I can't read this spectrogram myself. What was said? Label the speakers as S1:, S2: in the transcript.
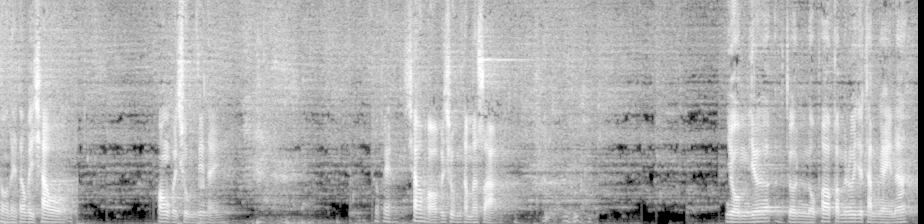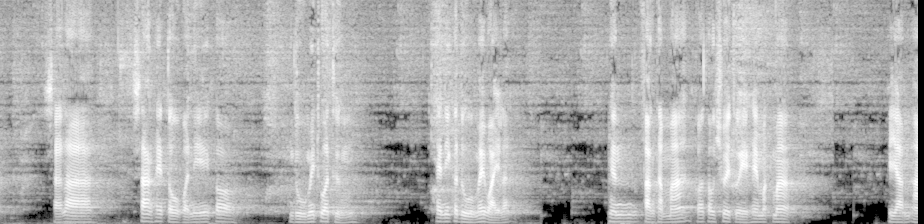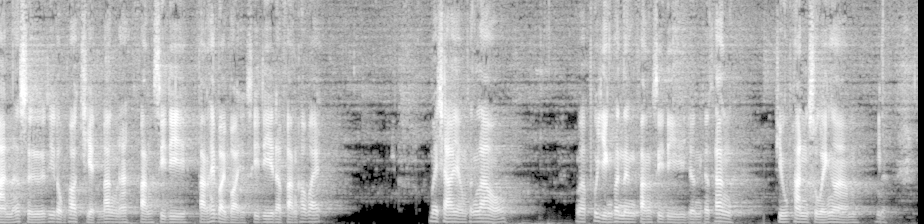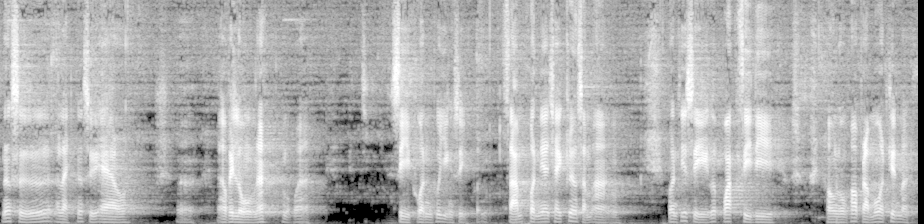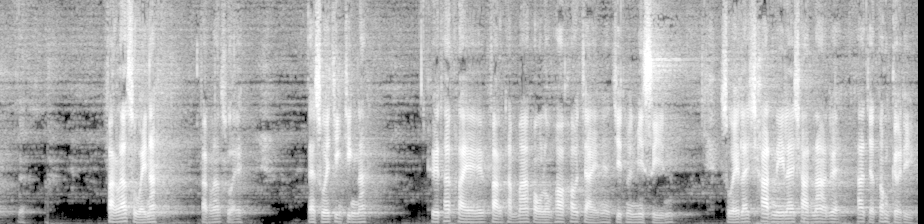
S1: สงสัยต้องไปเช่า ห้องประชุมที่ไหนต้องไปเช่าหอประชุมธรรมศาสตร์ โยมเยอะจนหลวงพ่อก็ไม่รู้จะทำไงนะศาลาสร้างให้โตกว่านี้ก็ดูไม่ทั่วถึง แค่นี้ก็ดูไม่ไหวแล้วงั้นฟังธรรมะก็ต้องช่วยตัวเองให้มาก ๆ พยายามอ่านหนังสือที่หลวงพ่อเขียนบ้างนะ ฟังซีดี ฟังให้บ่อยๆซีดีเราฟังเข้าไว้ เมื่อเช้ายังเพิ่งเล่า ว่าผู้หญิงคนหนึ่งฟังซีดี จนกระทั่งผิวพรรณสวยงาม หนังสืออะไรหนังสือแอลเอาไปลงนะ บอกว่าสี่คนผู้หญิงสี่คนสามคนนี้ใช้เครื่องสำอาง คนที่สี่ก็ควักซีดี ของหลวงพ่อประโมทขึ้นมา ฟังแล้วสวยนะฟังแล้วสวย แต่สวยจริง ๆ นะ คือถ้าใครฟังธรรมะของหลวงพ่อเข้าใจเนี่ยจิตมันมีศีล สวยและชาตินี้และชาติหน้าด้วย ถ้าจะต้องเกิดอีก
